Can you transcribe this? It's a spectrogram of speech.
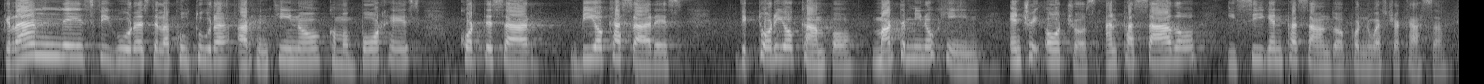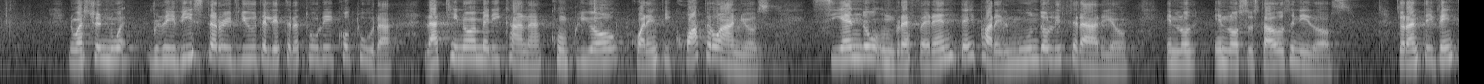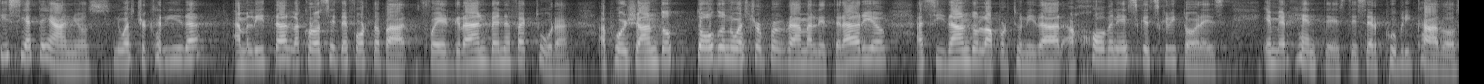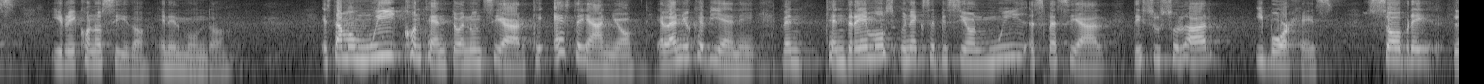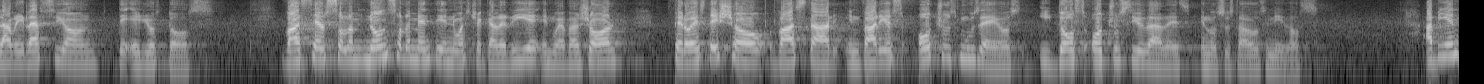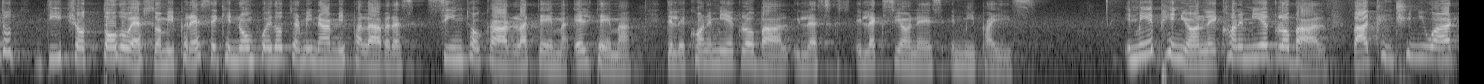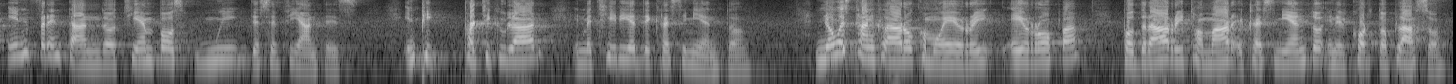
Grandes figuras de la cultura argentino como Borges, Cortázar, Bio Casares, Victorio Campo, Marta Minujín, entre otros, han pasado y siguen pasando por nuestra casa. Nuestra revista Review de Literatura y Cultura Latinoamericana cumplió 44 años siendo un referente para el mundo literario en los, Estados Unidos. Durante 27 años, nuestra querida Amelita Lacroce de Fortabat fue gran benefactora, apoyando todo nuestro programa literario, así dando la oportunidad a jóvenes escritores emergentes de ser publicados y reconocidos en el mundo. Estamos muy contentos de anunciar que este año, el año que viene, tendremos una exhibición muy especial de Susular y Borges sobre la relación de ellos dos. Va a ser no solamente en nuestra galería en Nueva York, pero este show va a estar en varios otros museos y dos otras ciudades en los Estados Unidos. Habiendo dicho todo eso, me parece que no puedo terminar mis palabras sin tocar el tema de la economía global y las elecciones en mi país. En mi opinión, la economía global va a continuar enfrentando tiempos muy desafiantes, en particular en materia de crecimiento. No es tan claro cómo Europa podrá retomar el crecimiento en el corto plazo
